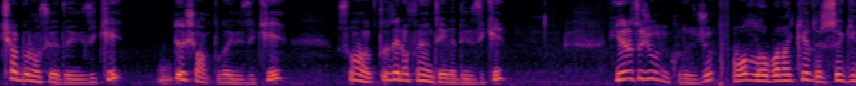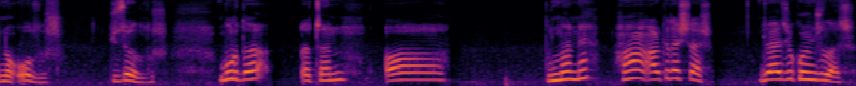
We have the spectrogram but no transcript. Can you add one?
Xabi Alonso'ya da 102. Dechamps'la da 102. Sonra da De La de 102. Yaratıcı oyun kurucu. Vallahi bana gelirse yine olur. Güzel olur. Burada zaten aa bunlar ne? Ha arkadaşlar. Gelecek oyuncular.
